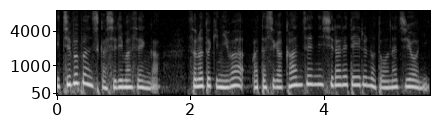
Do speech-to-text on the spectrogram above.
一部分しか知りませんがその時には私が完全に知られているのと同じように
